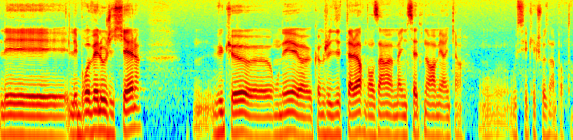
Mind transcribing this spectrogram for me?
les, brevets logiciels, vu qu'on est, comme je disais tout à l'heure, dans un mindset nord-américain, où c'est quelque chose d'important.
